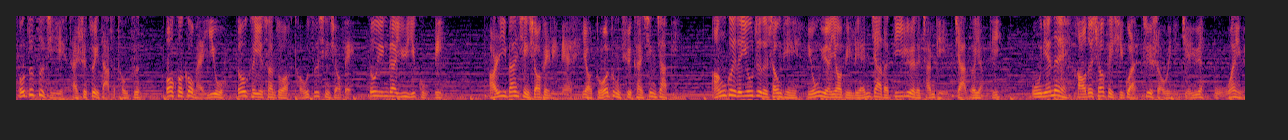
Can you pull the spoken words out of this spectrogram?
投资自己才是最大的投资。包括购买衣物都可以算作投资性消费，都应该予以鼓励。而一般性消费里面要着重去看性价比，昂贵的优质的商品永远要比廉价的低劣的产品价格要低。五年内好的消费习惯至少为你节约五万元。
